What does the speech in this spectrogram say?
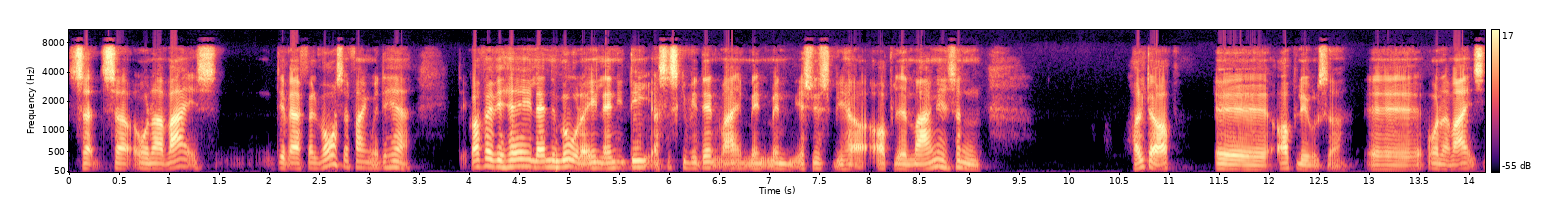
Så, så undervejs, det er i hvert fald vores erfaring med det her, det kan godt være, at vi havde et eller andet mål og en eller anden idé, og så skal vi den vej, men, men jeg synes, vi har oplevet mange sådan, hold da op, øh, oplevelser øh, undervejs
